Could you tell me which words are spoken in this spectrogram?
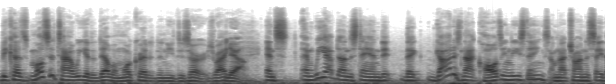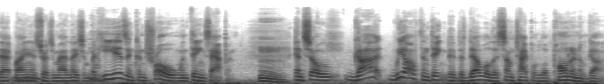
because most of the time we give the devil more credit than he deserves, right? Yeah. And s- and we have to understand that that God is not causing these things. I'm not trying to say that by any mm-hmm. stretch of imagination, but He is in control when things happen. Mm. And so God, we often think that the devil is some type of opponent of God.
